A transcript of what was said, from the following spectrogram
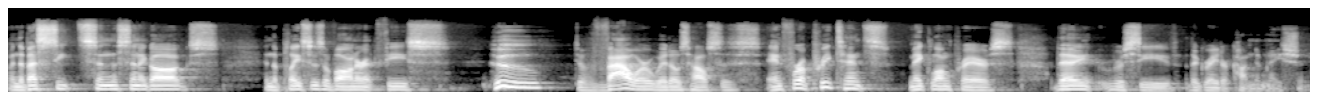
and the best seats in the synagogues, and the places of honor at feasts, who devour widows' houses, and for a pretense make long prayers. They receive the greater condemnation.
